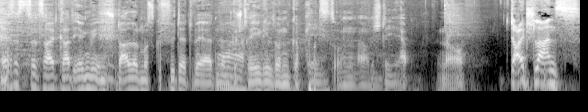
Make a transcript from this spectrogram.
das ist zurzeit gerade irgendwie im Stall und muss gefüttert werden und gestriegelt und geputzt und ähm, Verstehe. Ja, genau. Deutschlands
